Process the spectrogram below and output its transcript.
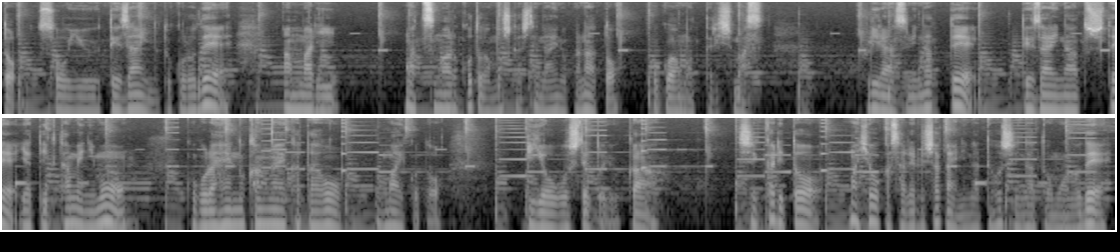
とそういうデザインのところであんまり、まあ、詰まることがもしかしてないのかなと僕は思ったりします。フリーランスになってデザイナーとしてやっていくためにもここら辺の考え方をうまいこと利用をしてというかしっかりと、まあ、評価される社会になってほしいなと思うので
